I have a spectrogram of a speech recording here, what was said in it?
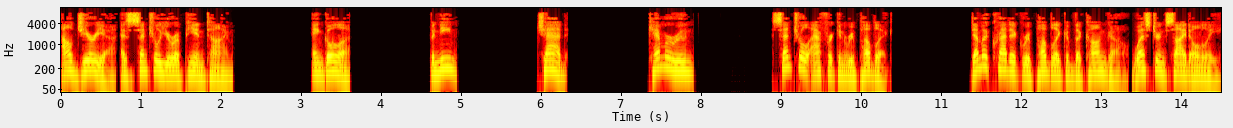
Algeria as Central European Time. Angola. Benin. Chad. Cameroon. Central African Republic. Democratic Republic of the Congo western side only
